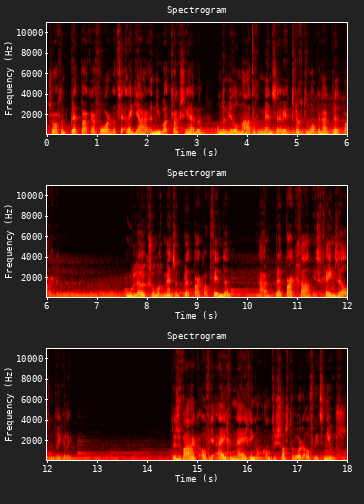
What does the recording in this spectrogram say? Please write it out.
zorgt een pretpark ervoor dat ze elk jaar een nieuwe attractie hebben om de middelmatige mensen weer terug te lokken naar het pretpark. Hoe leuk sommige mensen een pretpark ook vinden, naar een pretpark gaan is geen zelfontwikkeling. Dus waak over je eigen neiging om enthousiast te worden over iets nieuws.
